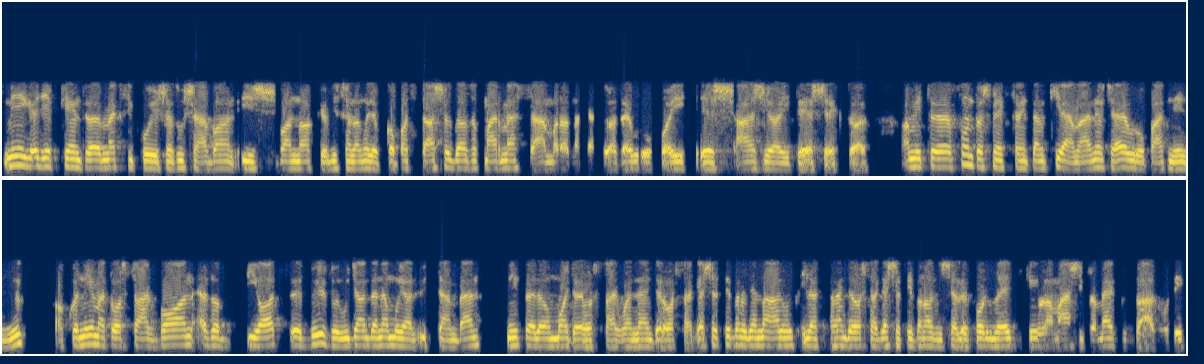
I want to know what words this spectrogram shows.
Még egyébként Mexikó és az USA-ban is vannak viszonylag nagyobb kapacitások, de azok már messze elmaradnak ettől az európai és ázsiai térségtől. Amit fontos még szerintem kiemelni, hogyha Európát nézzük, akkor Németországban ez a piac bővül ugyan, de nem olyan ütemben, mint például Magyarország vagy Lengyelország esetében, ugye nálunk, illetve Lengyelország esetében az is előfordul, hogy egyik évről a másikra megduplázódik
